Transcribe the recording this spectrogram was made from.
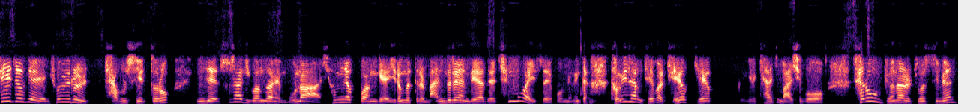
최적의 효율을 잡을 수 있도록 이제 수사기관 간의 문화, 협력 관계 이런 것들을 만들어내야 될 책무가 있어요, 보면. 그러니까 더 이상 제발 개혁, 개혁 이렇게 하지 마시고 새로운 변화를 줬으면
